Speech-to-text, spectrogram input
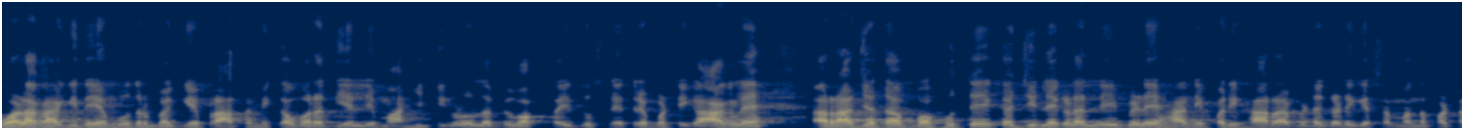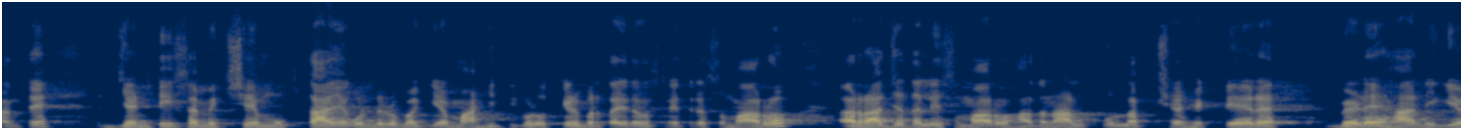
ಒಳಗಾಗಿದೆ ಎಂಬುದರ ಬಗ್ಗೆ ಪ್ರಾಥಮಿಕ ವರದಿಯಲ್ಲಿ ಮಾಹಿತಿಗಳು ಲಭ್ಯವಾಗ್ತಾ ಇದ್ದು ಸ್ನೇಹಿತರೆ ಬಟ್ ಈಗಾಗಲೇ ರಾಜ್ಯದ ಬಹುತೇಕ ಜಿಲ್ಲೆಗಳಲ್ಲಿ ಬೆಳೆ ಹಾನಿ ಪರಿಹಾರ ಬಿಡುಗಡೆಗೆ ಸಂಬಂಧಪಟ್ಟಂತೆ ಜಂಟಿ ಸಮೀಕ್ಷೆ ಮುಕ್ತಾಯಗೊಂಡಿರುವ ಬಗ್ಗೆ ಮಾಹಿತಿಗಳು ಕೇಳ್ಬರ್ತಾ ಇದ್ದಾವೆ ಸ್ನೇಹಿತರೆ. ಸುಮಾರು, ರಾಜ್ಯದಲ್ಲಿ ಸುಮಾರು ಹದಿನಾಲ್ಕು ಲಕ್ಷ ಹೆಕ್ಟೇರ್ ಬೆಳೆ ಹಾನಿಗೆ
